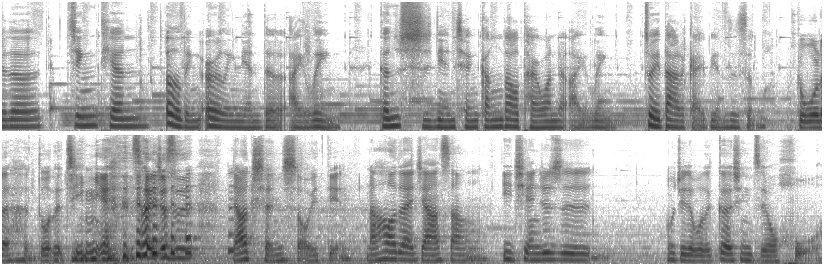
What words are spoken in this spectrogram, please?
觉得今天二零二零年的 Aileen 跟十年前刚到台湾的 Aileen 最大的改变是什么？多了很多的经验，所以就是比较成熟一点，然后再加上以前就是我觉得我的个性只有火，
